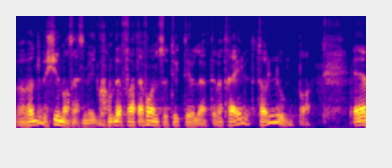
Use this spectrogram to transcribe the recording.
man inte bekymra sig så mycket om det för att Afonso tyckte väl att det var trevligt att ta det lugnt bara. Eh,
